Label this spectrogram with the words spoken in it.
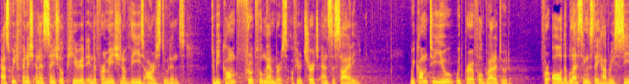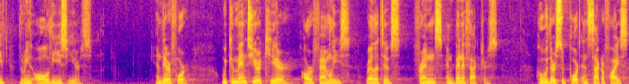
As we finish an essential period in the formation of these, our students, to become fruitful members of your church and society, we come to you with prayerful gratitude for all the blessings they have received during all these years. And therefore, we commend to your care our families, relatives, friends, and benefactors, who with their support and sacrifice,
